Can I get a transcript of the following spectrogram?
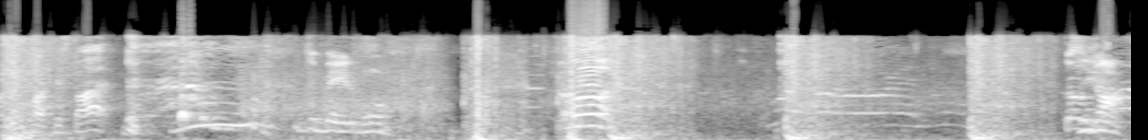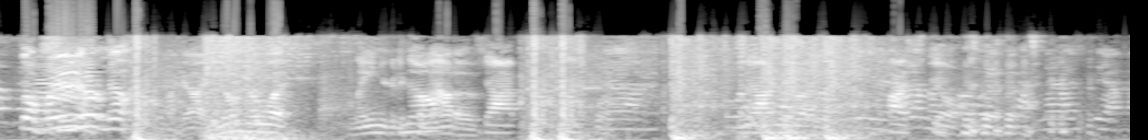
I'm gonna park your spot. Debatable. Go, See, John. Go, but you don't know. Oh my god, you don't know what lane you're gonna No, come out of. got this one. Yeah. Yeah, I'd like, high I don't skill. like quick cut knives, yeah.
